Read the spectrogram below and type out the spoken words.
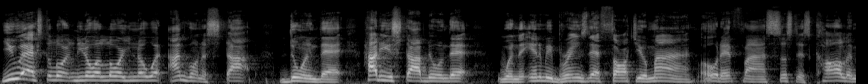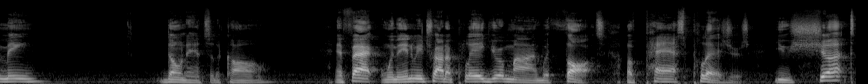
You ask the Lord, you know what, Lord, you know what? I'm going to stop doing that. How do you stop doing that? When the enemy brings that thought to your mind, oh, that fine sister is calling me, don't answer the call. In fact, when the enemy try to plague your mind with thoughts of past pleasures, you shut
